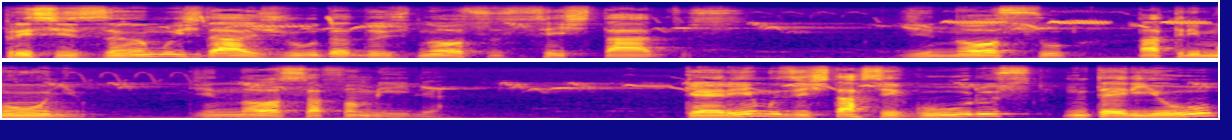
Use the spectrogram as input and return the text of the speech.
precisamos da ajuda dos nossos estados, de nosso patrimônio, de nossa família. Queremos estar seguros interior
